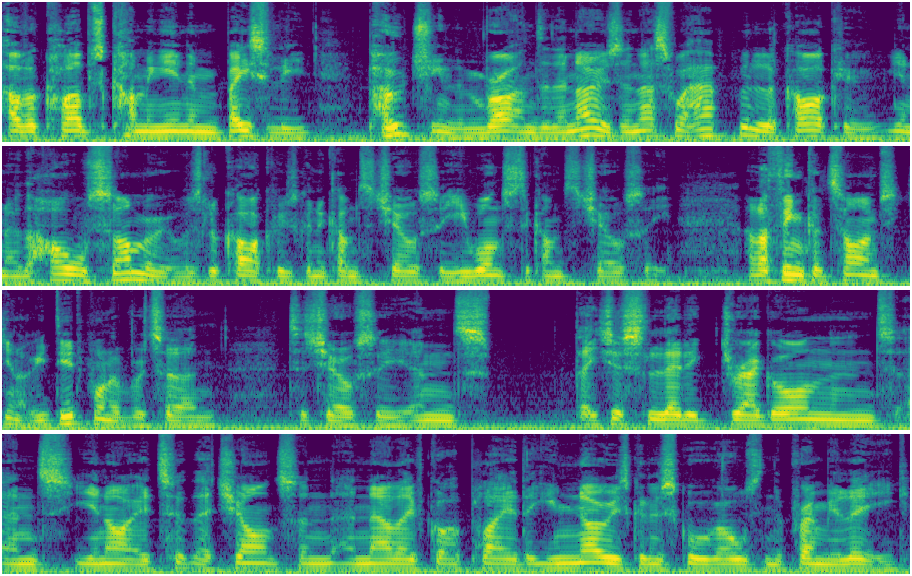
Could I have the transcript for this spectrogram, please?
other clubs coming in and basically poaching them right under the nose. And that's what happened with Lukaku. You know the whole summer it was Lukaku's going to come to Chelsea. He wants to come to Chelsea. And I think at times you know he did want to return to Chelsea. And they just let it drag on, and, and United took their chance, and, and now they've got a player that you know is going to score goals in the Premier League,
